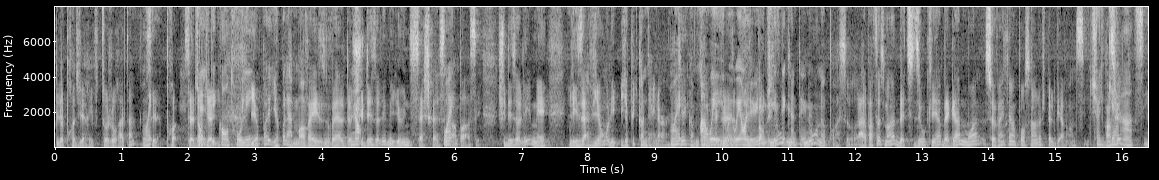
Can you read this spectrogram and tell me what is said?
le produit arrive toujours à temps. Oui. C'est la pro- c'est- Qualité il a- n'y a, pas- a la mauvaise nouvelle de je suis désolé, mais il y a eu une sécheresse Oui. l'an passé. Je suis désolé, mais les avions, les- il n'y a plus de containers. Oui. Tu sais, comme Ah oui, je- oui, oui, on l'a eu, Donc, crise nous, des containers. Nous, on n'a pas ça. À partir de ce moment ben, tu dis au client, ben, regarde, moi, ce 21 %-là, je te le garantis. Je te le Ensuite, garantis.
